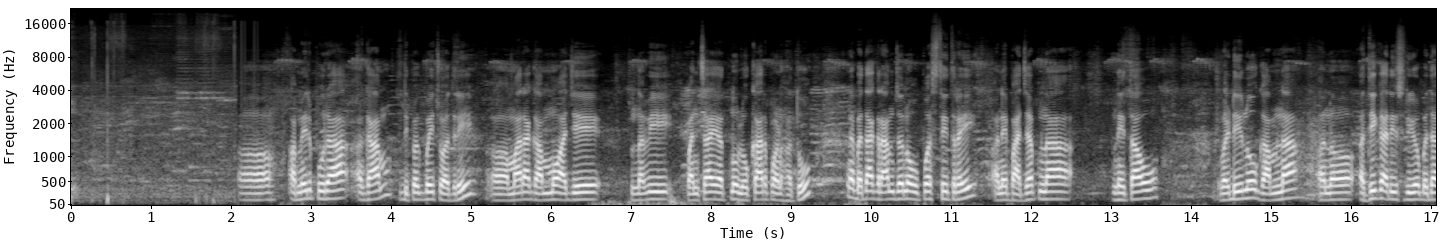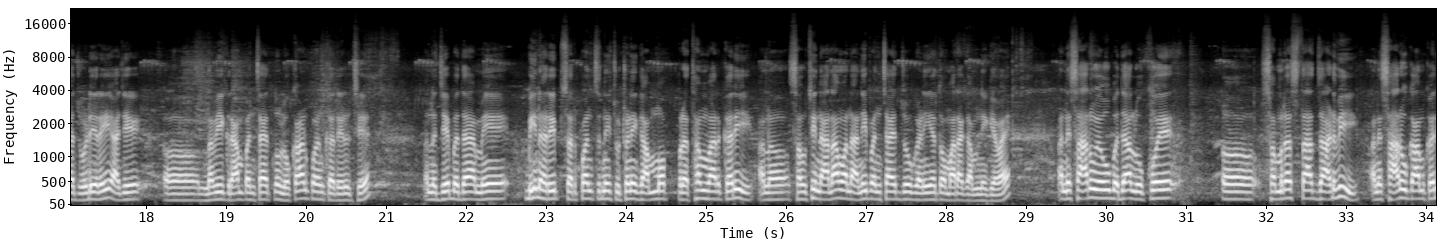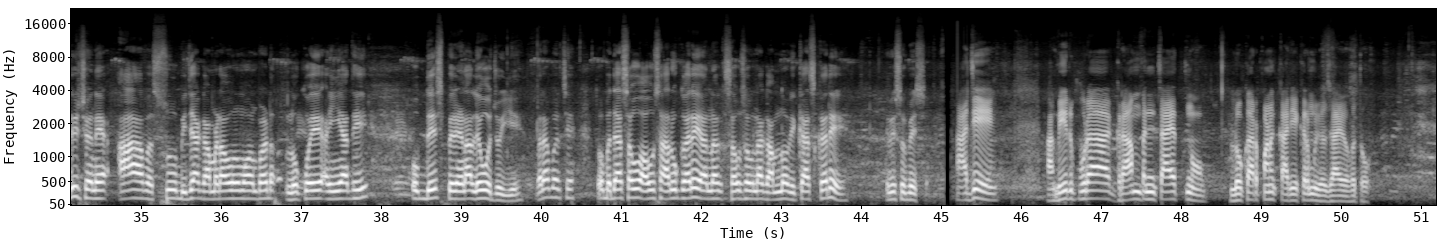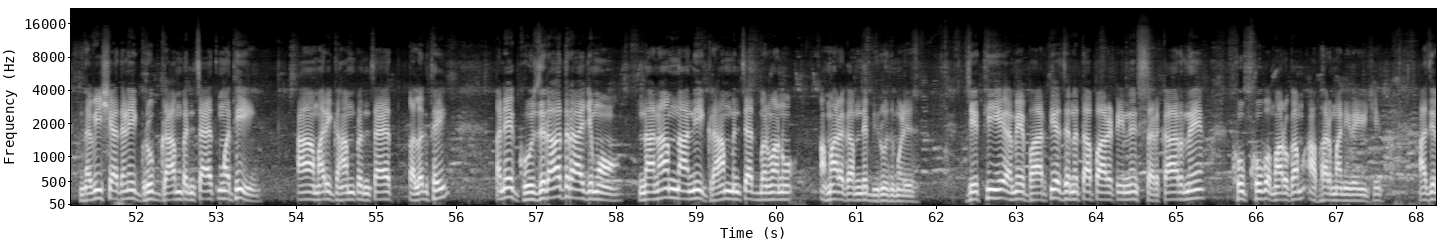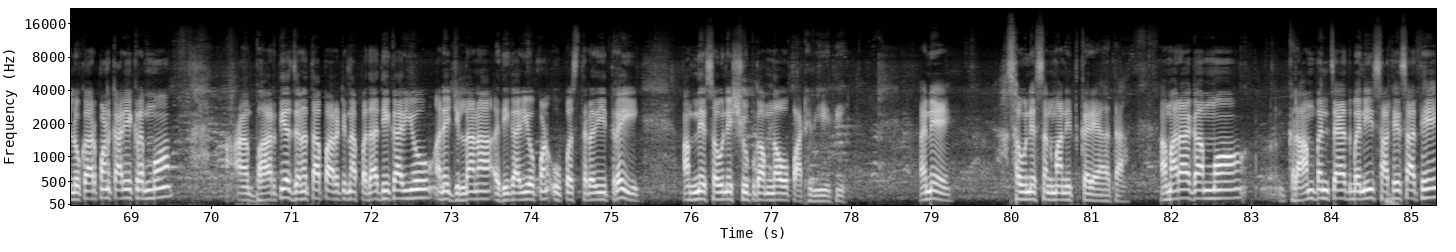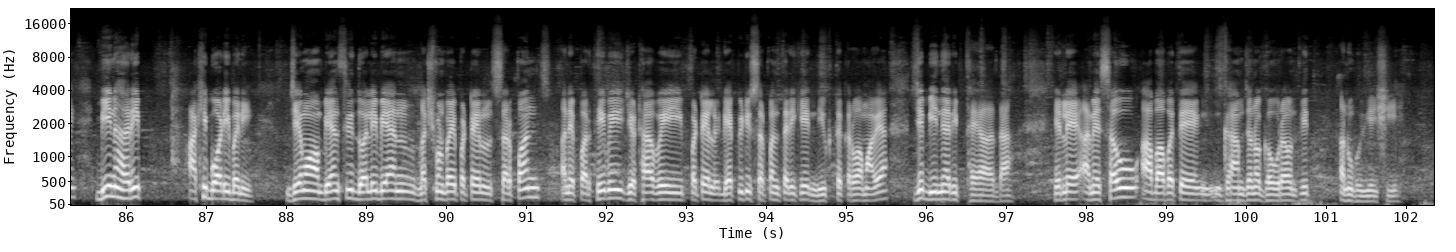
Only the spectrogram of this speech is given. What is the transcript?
અમીરપુરા ગામ, દીપકભાઈ ચૌધરી. અમારા ગામમાં આજે નવી પંચાયતનું લોકાર્પણ હતું અને બધા ગ્રામજનો ઉપસ્થિત રહી અને ભાજપના નેતાઓ વડીલો, ગામના અને અધિકારીશ્રીઓ બધા જોડે રહી આજે નવી ગ્રામ પંચાયતનું લોકાર્પણ કરેલ છે. અને જે બધા મેં બિનહરીફ સરપંચની ચૂંટણી ગામમાં પ્રથમવાર કરી અને સૌથી નાનામાં નાની પંચાયત જો ગણીએ તો અમારા ગામની કહેવાય. અને સારું એવું બધા લોકોએ સમરસતા જાળવી અને સારું કામ કર્યું છે અને આ વસ્તુ બીજા ગામડાઓમાં પણ લોકોએ અહીંયાથી ઉપદેશ, પ્રેરણા લેવો જોઈએ. બરાબર છે? તો બધા સૌ આવું સારું કરે અને સૌ સૌના ગામનો વિકાસ કરે. એવી શુભેચ્છા. આજે હમીરપુરા ગ્રામ પંચાયતનો લોકાર્પણ કાર્યક્રમ યોજાયો હતો. નવી શેધણી ગ્રુપ ગ્રામ પંચાયતમાંથી આ અમારી ગ્રામ પંચાયત અલગ થઈ અને ગુજરાત રાજ્યમાં નાનામાં નાની ગ્રામ પંચાયત બનવાનું અમારા ગામને બિરુદ મળ્યો. જેથી અમે ભારતીય જનતા પાર્ટીની સરકારને ખૂબ ખૂબ અમારું ગામ આભાર માની રહ્યું છે. આજે લોકાર્પણ કાર્યક્રમમાં ભારતીય જનતા પાર્ટીના પદાધિકારીઓ અને જિલ્લાના અધિકારીઓ પણ ઉપસ્થિત રહી અમને સૌને શુભકામનાઓ પાઠવી હતી અને સૌને સન્માનિત કર્યા હતા. અમારા ગામમાં ગ્રામ પંચાયત બની, સાથે સાથે બિનહરીફ આખી બોડી બની, જેમાં બેન શ્રી દોલીબેન, લક્ષ્મણભાઈ પટેલ સરપંચ અને પરથીભાઈ જેઠાભાઈ પટેલ ડેપ્યુટી સરપંચ તરીકે નિયુક્ત કરવામાં આવ્યા, જે બિનહરીફ થયા હતા. એટલે અમે સૌ આ બાબતે ગ્રામજનો ગૌરવાન્વિત અનુભવીએ છીએ.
